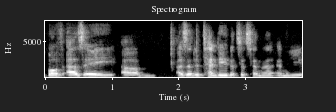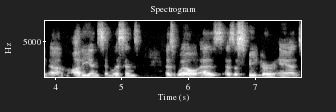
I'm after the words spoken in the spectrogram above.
both as a um, as an attendee that sits in the in the audience and listens, as well as as a speaker and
